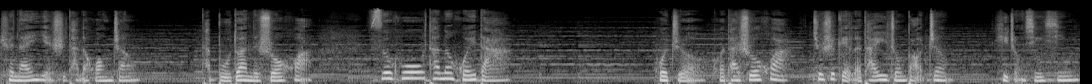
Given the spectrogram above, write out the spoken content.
却难以掩饰他的慌张。他不断的说话，似乎他能回答，或者和他说话就是给了他一种保证，一种信心，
